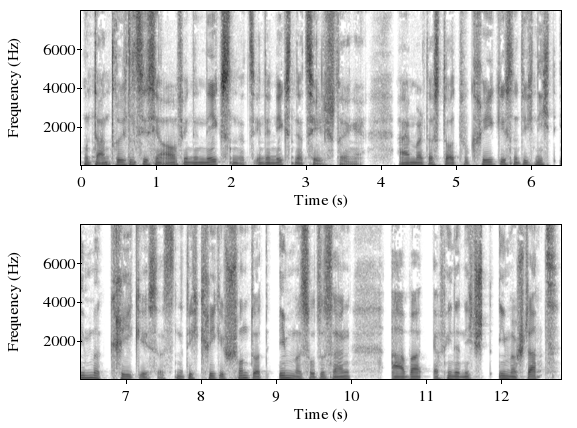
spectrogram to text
Und dann drüselt sie es ja auf in den nächsten, in den nächsten Erzählstränge. Einmal, dass dort, wo Krieg ist, natürlich nicht immer Krieg ist. Also natürlich Krieg ist schon dort immer sozusagen, aber er findet nicht immer statt.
